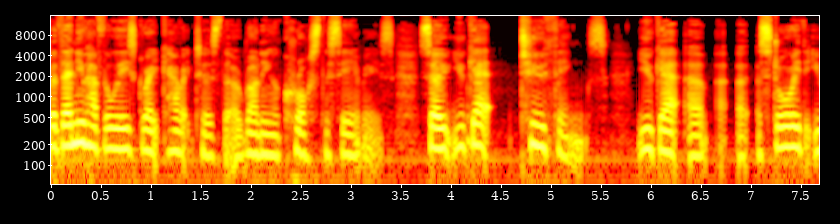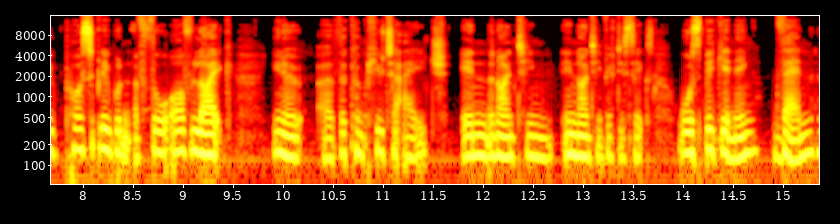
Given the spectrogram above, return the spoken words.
But then you have all these great characters that are running across the series. So you get two things. You get a, a, a story that you possibly wouldn't have thought of, like you know, uh, the computer age in the 19 in 1956 was beginning then,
